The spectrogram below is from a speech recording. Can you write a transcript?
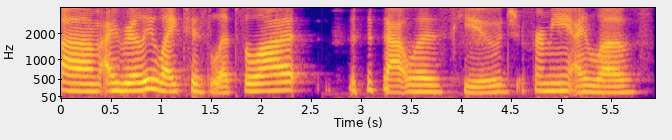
um, I really liked his lips a lot. That was huge for me. I love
